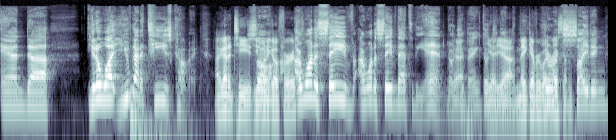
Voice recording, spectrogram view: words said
And uh, you know what? You've got a tease coming. I got a tease. you want to go first? I, want to save. I want to save that to the end. Don't Okay. you think? Don't yeah, you yeah. Think? Make everyone You're listen. exciting.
